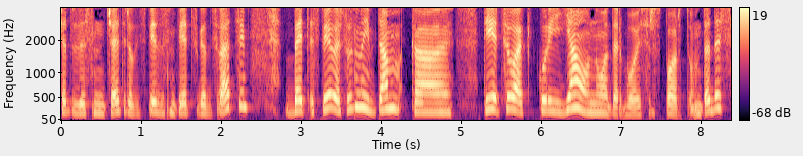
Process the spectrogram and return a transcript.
44 līdz 55 gadus veci, bet es pievērstu uzmanību tam, ka tie ir cilvēki, kuri jau nodarbojas ar sportu. Un tad es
